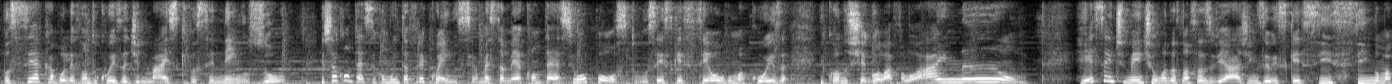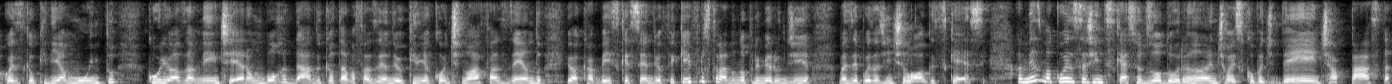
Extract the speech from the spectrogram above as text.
Você acabou levando coisa demais que você nem usou? Isso acontece com muita frequência, mas também acontece o oposto. Você esqueceu alguma coisa e quando chegou lá falou: "Ai, não!" Recentemente, em uma das nossas viagens, eu esqueci sim uma coisa que eu queria muito. Curiosamente, era um bordado que eu estava fazendo e eu queria continuar fazendo. Eu acabei esquecendo e eu fiquei frustrada no primeiro dia, mas depois a gente logo esquece. A mesma coisa se a gente esquece o desodorante, ou a escova de dente, a pasta.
